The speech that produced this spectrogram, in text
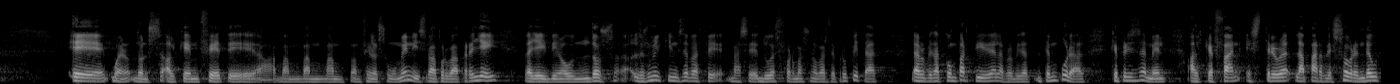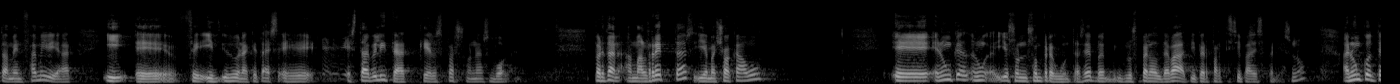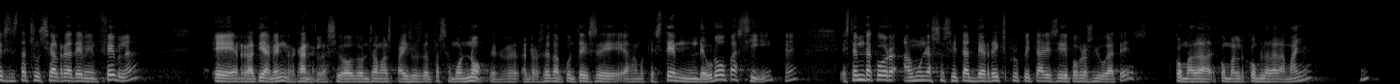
Eh, bueno, doncs el que hem fet, eh, vam, vam, vam, vam fer en el seu moment i es va aprovar per llei, la llei 19 el 2015 va, fer, va ser dues formes noves de propietat, la propietat compartida i la propietat temporal, que precisament el que fan és treure la part de sobreendeutament familiar i, eh, fer, i donar aquesta eh, estabilitat que les persones volen. Per tant, amb els reptes, i amb això acabo, Eh, en un, en un, són, són preguntes, eh, inclús per al debat i per participar després. No? En un context d'estat social relativament feble, eh, relativament, en relació doncs, amb els països del tercer món no, però en relació amb el context eh, en què estem d'Europa sí. Eh? Estem d'acord amb una societat de rics propietaris i de pobres llogaters, com, a com, com la d'Alemanya? Mm?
